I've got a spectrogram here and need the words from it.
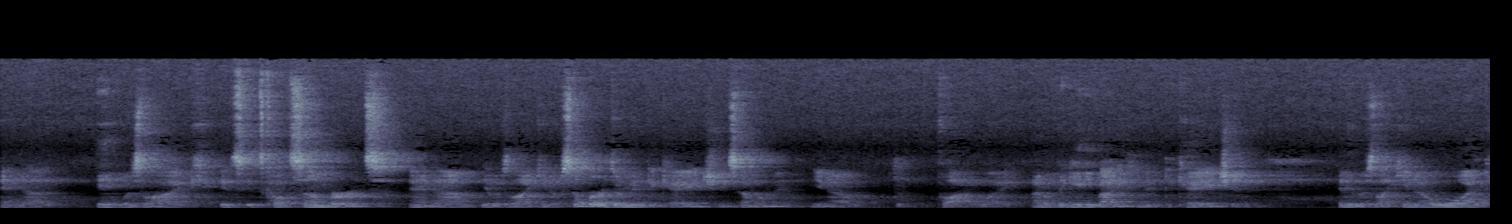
And uh, it was like it's it's called sunbirds, and um, it was like you know some birds are meant to cage and some are meant you know to fly away. I don't think anybody's meant to cage, and and it was like you know what,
